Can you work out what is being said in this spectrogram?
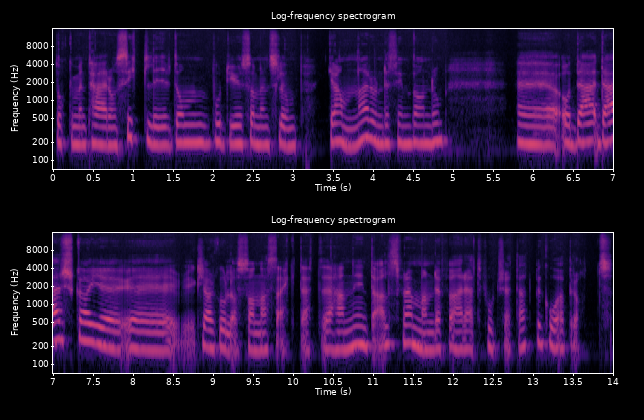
dokumentär om sitt liv. De bodde ju som en slump grannar under sin barndom. Eh, och där, där ska ju eh, Clark Olofsson ha sagt att han är inte alls främmande för att fortsätta att begå brott.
